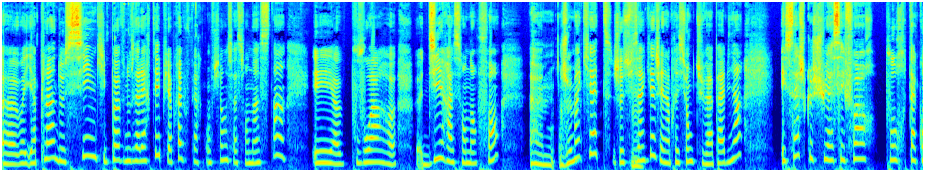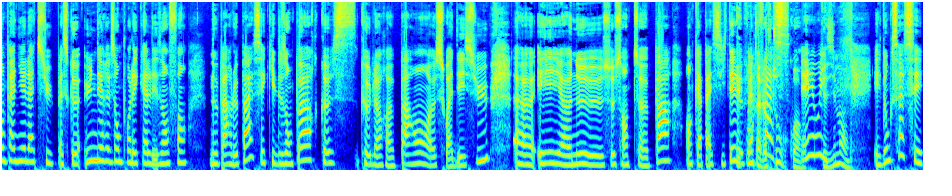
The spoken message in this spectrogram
Euh, ouais, Il y a plein de signes qui peuvent nous alerter. Puis après, il faut faire confiance à son instinct et euh, pouvoir euh, dire à son enfant euh, Je m'inquiète, je suis Mm. inquiète, j'ai l'impression que tu vas pas bien. Et sache que je suis assez fort pour t'accompagner là-dessus. Parce que une des raisons pour lesquelles les enfants ne parlent pas, c'est qu'ils ont peur que, que leurs parents euh, soient déçus euh, et euh, ne se sentent pas en capacité de Et faire à leur tour, quoi. Eh oui. Quasiment. Et donc ça, c'est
